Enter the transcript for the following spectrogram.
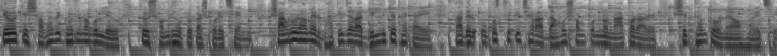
কেউ একে স্বাভাবিক ঘটনা বললেও কেউ সন্দেহ প্রকাশ করেছেন। সাংরুরামের ভাতি ভাতিজারা দিল্লিতে থাকায় তাদের উপস্থিতি ছাড়া দাহ সম্পন্ন না করার সিদ্ধান্তও নেওয়া হয়েছে।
